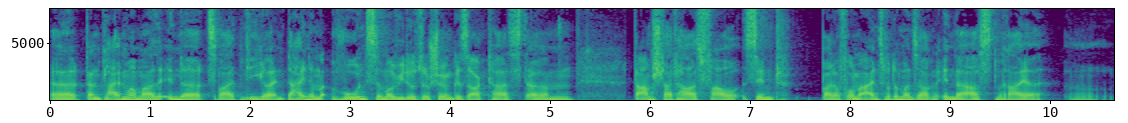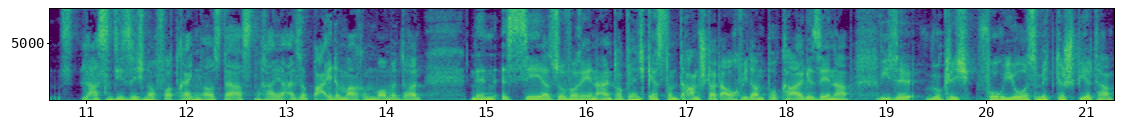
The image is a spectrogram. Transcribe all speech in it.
Äh, dann bleiben wir mal in der zweiten Liga, in deinem Wohnzimmer, wie du so schön gesagt hast. Ähm, Darmstadt HSV sind bei der Formel 1, würde man sagen, in der ersten Reihe. Äh, lassen die sich noch verdrängen aus der ersten Reihe? Also beide machen momentan einen sehr souveränen Eindruck. Wenn ich gestern Darmstadt auch wieder im Pokal gesehen habe, wie sie wirklich furios mitgespielt haben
